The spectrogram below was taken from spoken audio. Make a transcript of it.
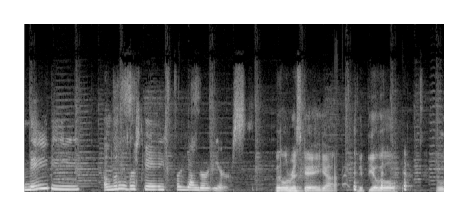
may be a little risque for younger ears. Little risque, yeah. It'd be a little, little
